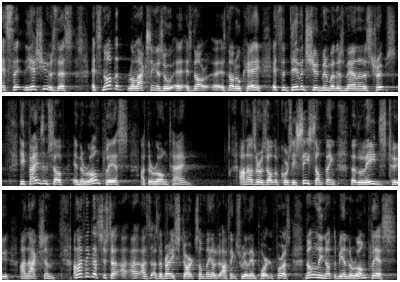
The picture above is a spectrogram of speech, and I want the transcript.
it's the, the issue is this it's not that relaxing is, is, not, is not okay, it's that David should have been with his men and his troops. He finds himself in the wrong place at the wrong time. And as a result, of course, he sees something that leads to an action. And I think that's just, at the very start, something I think is really important for us. Not only not to be in the wrong place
